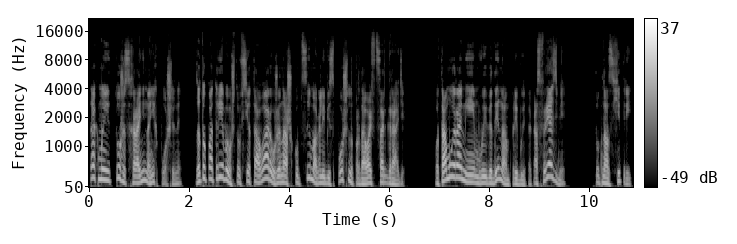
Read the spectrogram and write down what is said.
Так мы тоже сохраним на них пошлины. Зато потребуем, чтобы все товары уже наши купцы могли беспошлино продавать в Царьграде. Потому и ромеем выгоды нам прибыток. А с фрязями? Тут надо схитрить.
